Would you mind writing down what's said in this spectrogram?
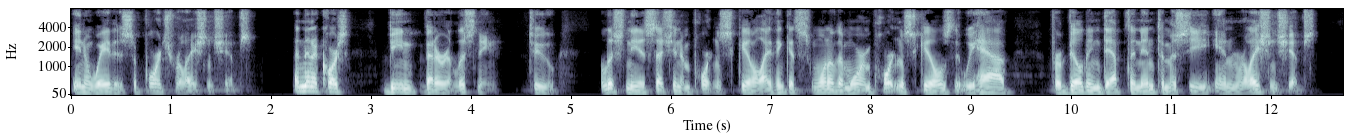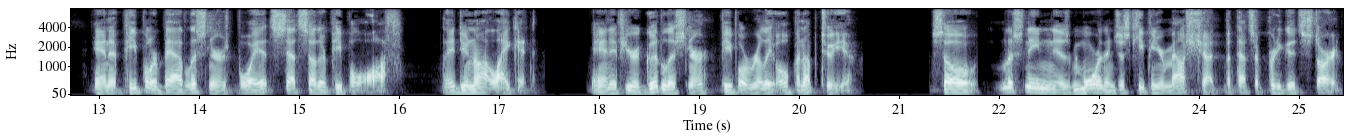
in a way that supports relationships. And then, of course, being better at listening too. Listening is such an important skill. I think it's one of the more important skills that we have for building depth and intimacy in relationships. And if people are bad listeners, boy, it sets other people off. They do not like it. And if you're a good listener, people really open up to you. So listening is more than just keeping your mouth shut, but that's a pretty good start.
